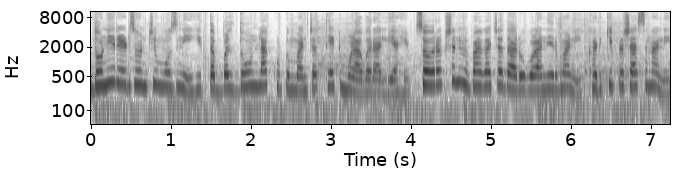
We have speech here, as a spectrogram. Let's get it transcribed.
दोन्ही रेड झोनची मोजणी ही तब्बल दोन लाख कुटुंबांच्या थेट मुळावर आली आहे. संरक्षण विभागाच्या दारुगोळा निर्माणी खडकी प्रशासनाने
